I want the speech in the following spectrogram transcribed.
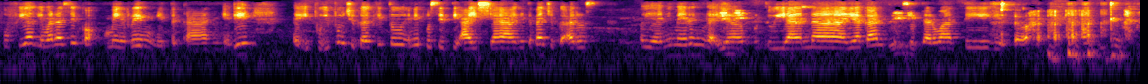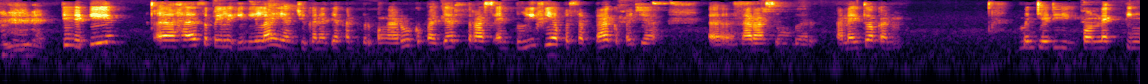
Ufia gimana sih kok miring? gitu kan. Jadi eh, ibu-ibu juga gitu ini Bu Siti Aisyah gitu kan juga harus oh ya ini mereng nggak ya Putu Yana ya kan Sudarwati gitu. Jadi uh, hal sepele inilah yang juga nanti akan berpengaruh kepada trust and beliefnya peserta kepada uh, narasumber. Karena itu akan menjadi connecting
